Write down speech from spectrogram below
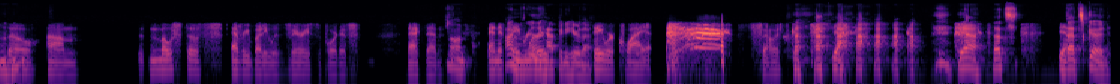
Mhm. So um, most of everybody was very supportive back then, I'm, and if they I'm really happy to hear that. they were quiet. so it's good. Yeah. yeah, that's Yeah. that's good.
